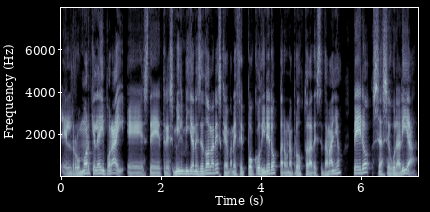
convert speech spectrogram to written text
el rumor que leí por ahí es de 3 mil millones de dólares, que me parece poco dinero para una productora de este tamaño, pero se aseguraría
